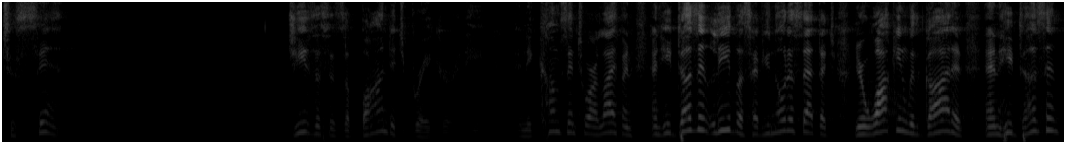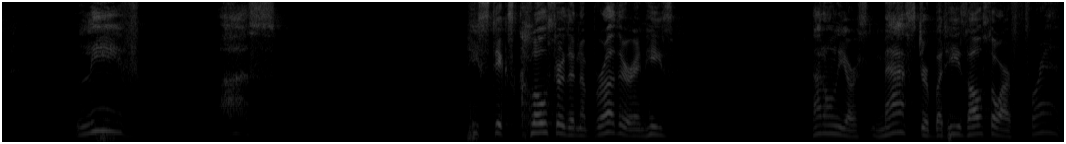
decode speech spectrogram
to sin. Jesus is a bondage breaker and he and he comes into our life and, and he doesn't leave us. Have you noticed that? That you're walking with God and, and he doesn't leave us. He sticks closer than a brother and he's not only our master, but he's also our friend.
